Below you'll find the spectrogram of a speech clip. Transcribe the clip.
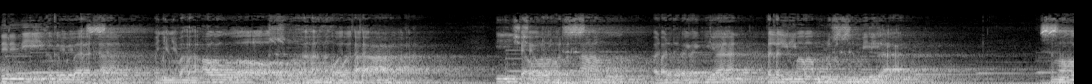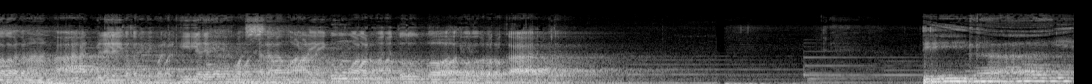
demi kebebasan menyembah Allah Subhanahu wa taala. Insya Allah bersambung pada bagian ke-59. Semoga bermanfaat. Bila taufiq wal hidayah. Wassalamualaikum warahmatullahi wabarakatuh. Tiga angin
